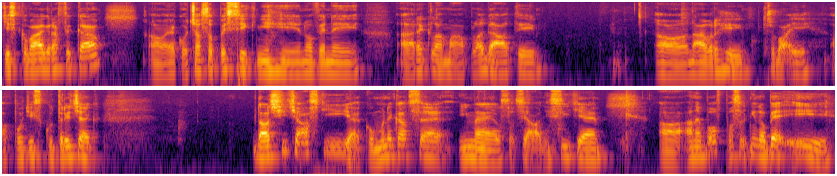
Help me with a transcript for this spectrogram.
tisková grafika, uh, jako časopisy, knihy, noviny, uh, reklama, plagáty, návrhy, třeba i potisku triček. Další částí je komunikace, e-mail, sociální sítě, a, anebo v poslední době i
